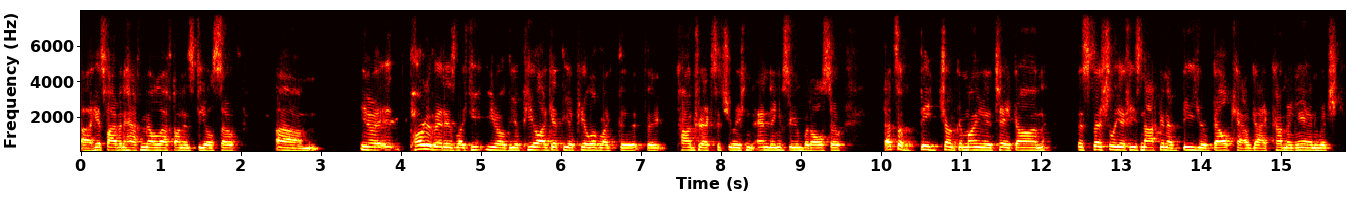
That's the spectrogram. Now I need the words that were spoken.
Uh, he has five and a half mil left on his deal, so. Um, you know, it, part of it is like he, you know, the appeal. I get the appeal of like the the contract situation ending soon, but also that's a big chunk of money to take on, especially if he's not going to be your bell cow guy coming in, which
